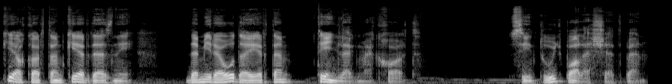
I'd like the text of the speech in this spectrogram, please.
Ki akartam kérdezni, de mire odaértem, tényleg meghalt. Szint úgy balesetben.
